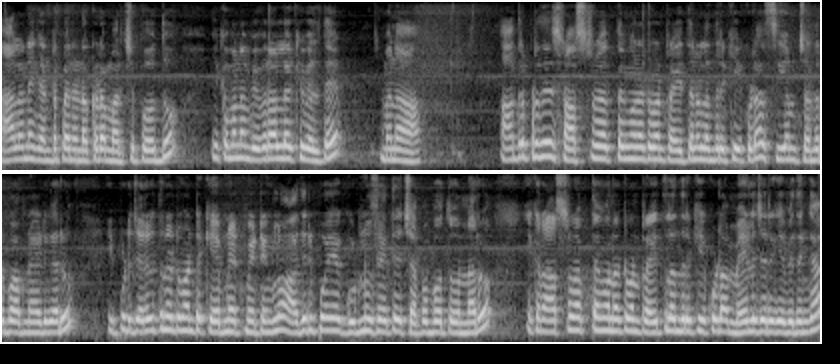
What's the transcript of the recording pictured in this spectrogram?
ఆలనే గంట పైన నొక్కడం మర్చిపోవద్దు. ఇక మనం వివరాల్లోకి వెళ్తే మన ఆంధ్రప్రదేశ్ రాష్ట్ర వ్యాప్తంగా ఉన్నటువంటి రైతన్నులందరికీ కూడా సీఎం చంద్రబాబు నాయుడు గారు ఇప్పుడు జరుగుతున్నటువంటి కేబినెట్ మీటింగ్లో అదిరిపోయే గుడ్ న్యూస్ అయితే చెప్పబోతూ ఉన్నారు. ఇక రాష్ట్ర వ్యాప్తంగా ఉన్నటువంటి రైతులందరికీ కూడా మేలు జరిగే విధంగా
